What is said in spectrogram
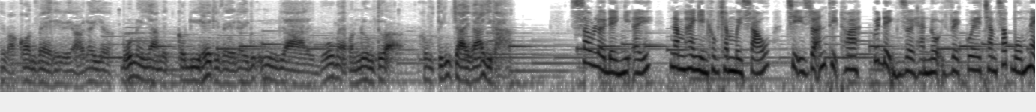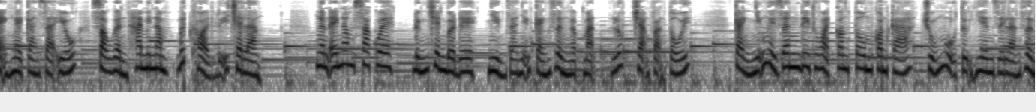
Thế bảo con về thì ở đây ờ, bốn anh em thì con đi hết thì về đây cũng già rồi bố mẹ còn nương tựa không tính trai gái gì cả. Sau lời đề nghị ấy, năm 2016, chị Doãn Thị Thoa quyết định rời Hà Nội về quê chăm sóc bố mẹ ngày càng già yếu sau gần 20 năm bứt khỏi lũy tre làng. Ngần ấy năm xa quê, đứng trên bờ đê nhìn ra những cánh rừng ngập mặn lúc trạng vạng tối. Cảnh những người dân đi thu hoạch con tôm con cá trú ngụ tự nhiên dưới lán rừng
